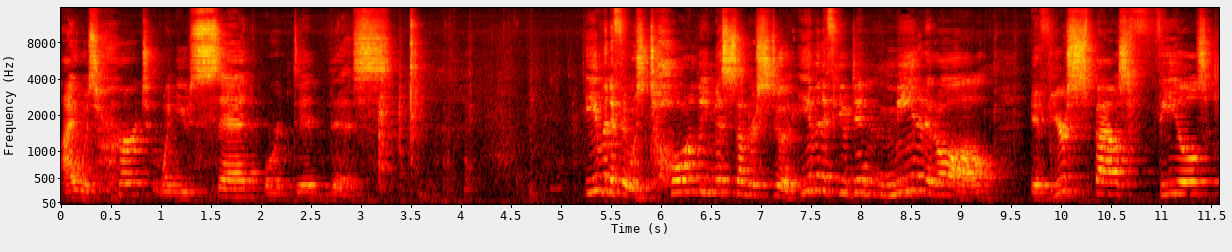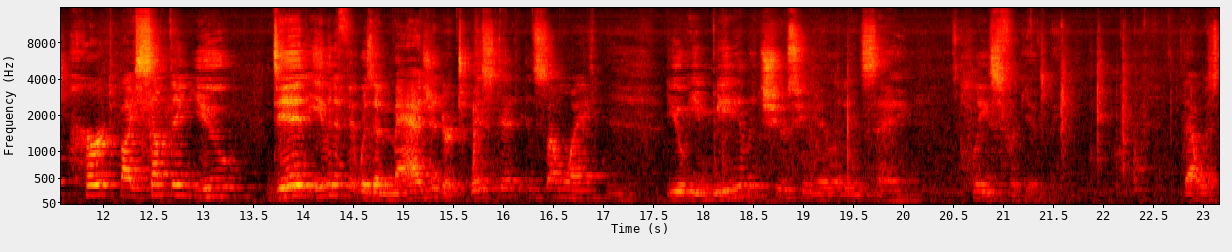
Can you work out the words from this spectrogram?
I was hurt when you said or did this, even if it was totally misunderstood, even if you didn't mean it at all, if your spouse feels hurt by something you did, even if it was imagined or twisted in some way, you immediately choose humility and say, Please forgive me. That was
